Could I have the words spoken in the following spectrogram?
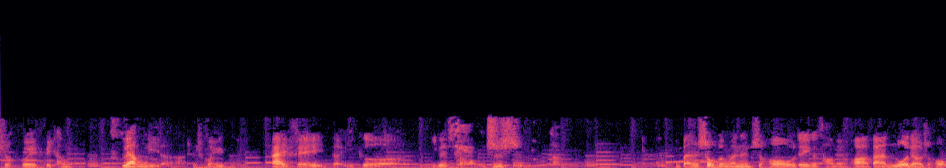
是会非常亮丽的啊。这是关于钙肥的一个一个小知识。一般授粉完成之后，这个草莓花瓣落掉之后，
